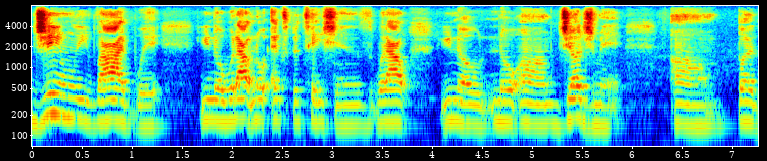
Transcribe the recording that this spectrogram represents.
genuinely vibe with you know, without no expectations, without, you know, no um judgment. Um, but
